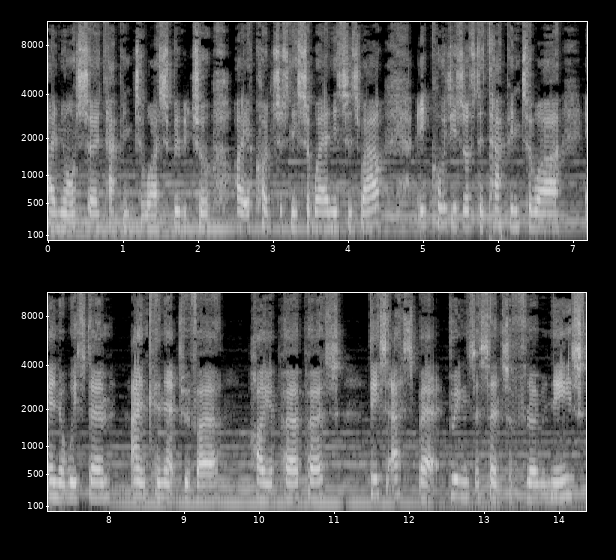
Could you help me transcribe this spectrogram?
and also tap into our spiritual higher consciousness awareness as well. It encourages us to tap into our inner wisdom and connect with our higher purpose this aspect brings a sense of flow and ease,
